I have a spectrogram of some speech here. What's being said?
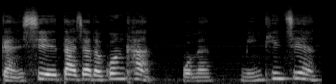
感谢大家的观看，我们明天见。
